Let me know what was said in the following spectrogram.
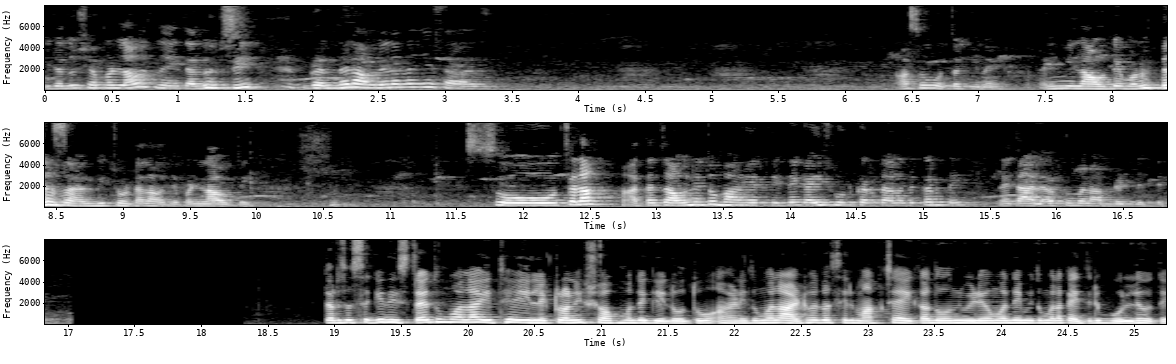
की ज्या दिवशी आपण लावत नाही त्या दिवशी गंध लावलेला नाही साज असं होतं की नाही. आणि मी लावते म्हणून असं अगदी छोटा लावते पण लावते. सो चला आता जाऊन येतो बाहेर. तिथे काही शूट करता आलं तर करते. नाही तर आल्यावर तुम्हाला अपडेट देते. तर जसं की दिसतंय तुम्हाला इथे इलेक्ट्रॉनिक शॉपमध्ये गेलो होतो आणि तुम्हाला आठवत असेल मागच्या एका दोन व्हिडिओमध्ये मी तुम्हाला काहीतरी बोलले होते.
